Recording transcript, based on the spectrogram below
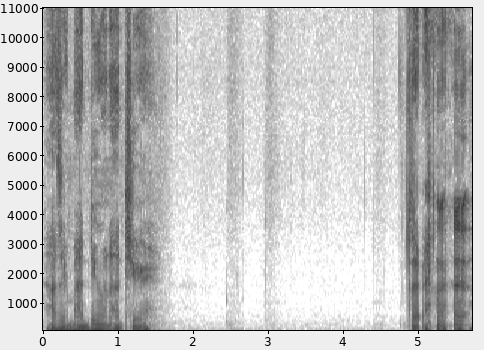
How's everybody doing out here?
